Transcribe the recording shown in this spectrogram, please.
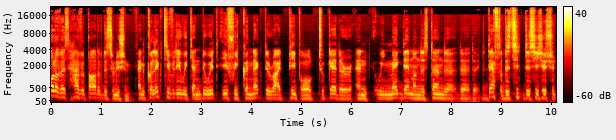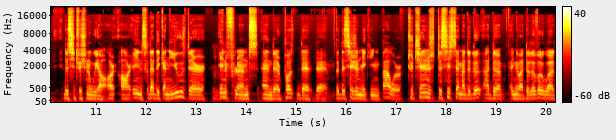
all of us have a part of the solution and collectively we can do it if we connect the right people together and we make them understand the, the, the depth of the, the, situation the situation we are, are in so that they can use their mm-hmm. influence and their the, the, the decision making power to change the system at the at the you know at the level where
